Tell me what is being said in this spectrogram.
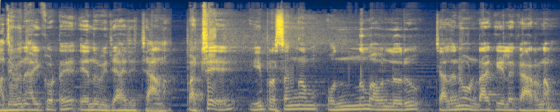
അതിവനായിക്കോട്ടെ എന്ന് വിചാരിച്ചാണ്. പക്ഷേ ഈ പ്രസംഗം ഒന്നും അവനിലൊരു ചലനം ഉണ്ടാക്കിയില്ല. കാരണം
